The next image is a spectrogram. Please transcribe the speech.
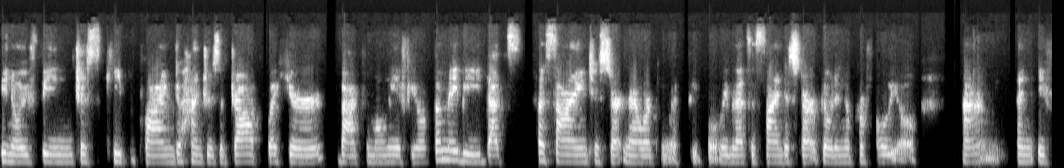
you know, you've been just keep applying to hundreds of jobs, but you're back from only a few of them, maybe that's a sign to start networking with people. Maybe that's a sign to start building a portfolio. Um, and if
